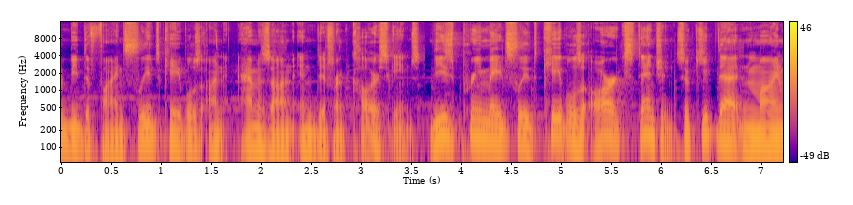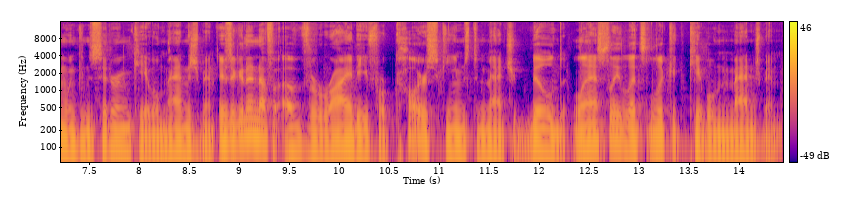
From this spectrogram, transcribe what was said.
would be to find sleeved cables on Amazon in different color schemes. These pre-made sleeved cables are extensions, so keep that in mind when considering cable management. There's a good enough of variety for color schemes to match your build. Lastly, let's look at cable management.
